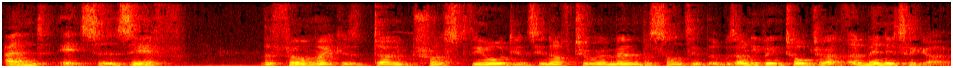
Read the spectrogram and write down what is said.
and it's as if the filmmakers don't trust the audience enough to remember something that was only being talked about a minute ago.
